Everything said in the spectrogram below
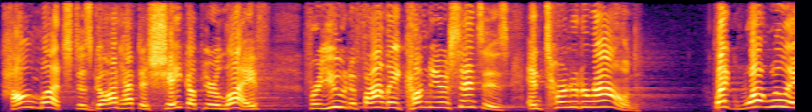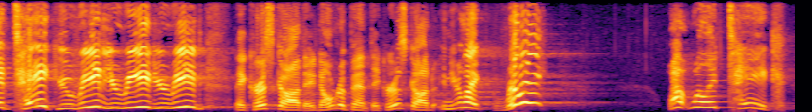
How much does God have to shake up your life for you to finally come to your senses and turn it around? Like, what will it take? You read, you read, you read. They curse God, they don't repent, they curse God. And you're like, really? What will it take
